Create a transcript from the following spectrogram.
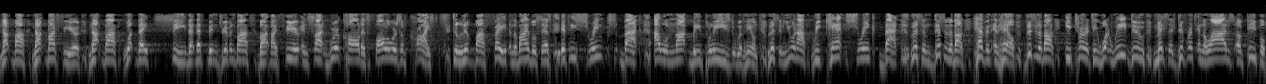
not by, not by fear, not by what they see that, that's been driven by, by, by fear and sight. We're called as followers of Christ to live by faith. And the Bible says, if he shrinks back, I will not be pleased with him. Listen, you and I, we can't shrink back. Listen, this is about heaven and hell. This is about eternity. What we do makes a difference in the lives of people.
